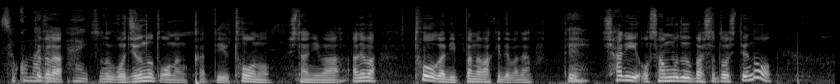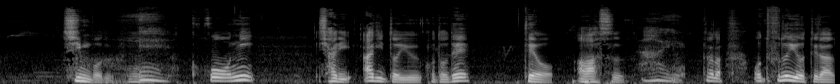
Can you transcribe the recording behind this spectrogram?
そこまで。だから、はい。その五重塔なんかっていう塔の下にはあれは塔が立派なわけではなくて、ええ。シャリを治る場所としてのシンボル。ええ。ここにシャリありということで手を合わす。はい。だからお古いお寺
